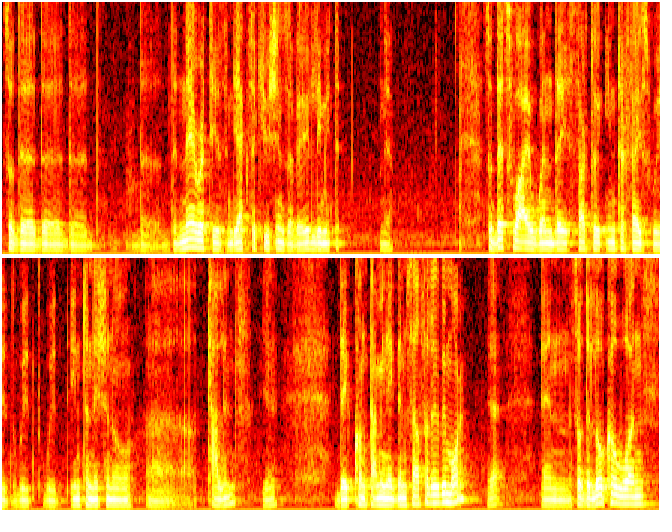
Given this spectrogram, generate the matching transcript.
So the the the the, the narratives and the executions are very limited, yeah. So that's why when they start to interface with, with, with international uh, talents, yeah, they contaminate themselves a little bit more, yeah. And so the local ones,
